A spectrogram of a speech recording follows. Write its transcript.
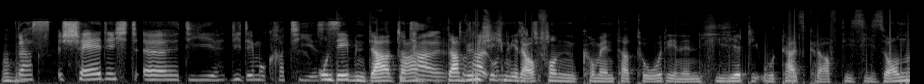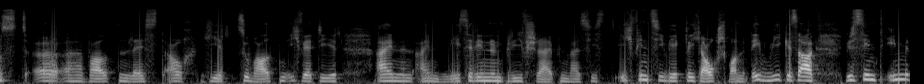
Mhm. Das schädigt äh, die, die Demokratie. Es und eben da, total, da, da wünsche ich mir auch von Kommentatorinnen hier die Urteilskraft, die sie sonst äh, äh, walten lässt, auch hier zu walten. Ich werde ihr einen, einen Leserinnenbrief schreiben, weil sie ist, ich finde sie wirklich auch spannend. Eben wie gesagt, wir sind immer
